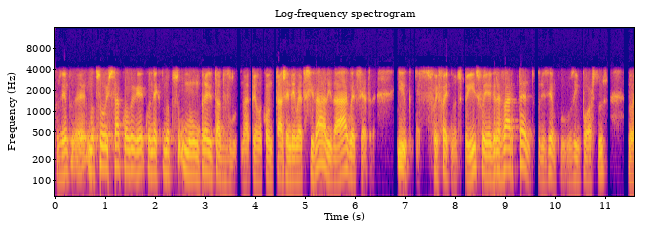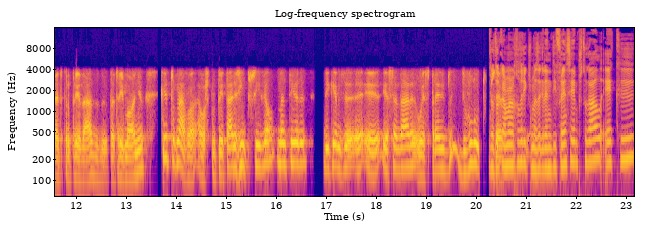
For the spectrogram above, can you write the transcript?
por exemplo, eh, uma pessoa hoje sabe é, quando é que uma, um prédio está devoluto, é? Pela contagem da eletricidade e da água, etc. E o que foi feito noutros países foi agravar tanto, por exemplo, os impostos não é, de propriedade, de património, que tornava aos proprietários impossível manter digamos, esse andar ou esse prédio devoluto. Doutor Carmano Rodrigues, mas a grande diferença em Portugal é que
